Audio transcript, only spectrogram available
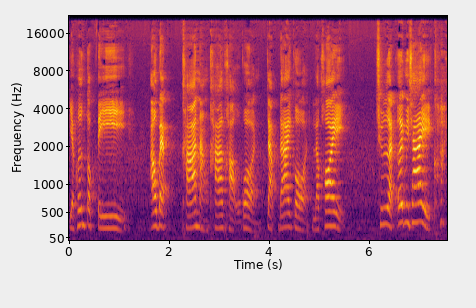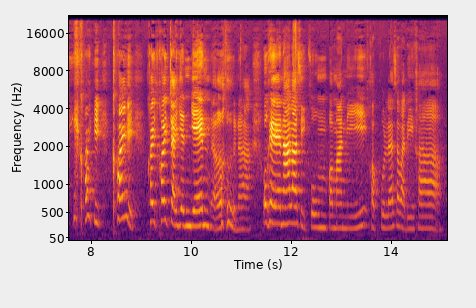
อย่าเพิ่งตบตี เอาแบบคาหนังคาเขาก่อน จับได้ก่อนแล้วค่อยเชื่อเอ้ยไม่ใช่ ค่อยค่อยค่อยค่อยค่อยใจเย็นเย็นๆเออนะคะ โอเคนะราศีกุมประมาณนี้ขอบคุณและสวัสดีค่ะ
